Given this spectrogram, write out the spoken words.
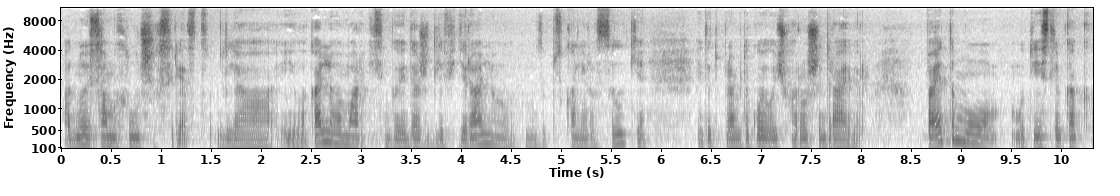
одно из самых лучших средств для и локального маркетинга, и даже для федерального. Вот мы запускали рассылки. Это прям такой очень хороший драйвер. Поэтому вот если как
